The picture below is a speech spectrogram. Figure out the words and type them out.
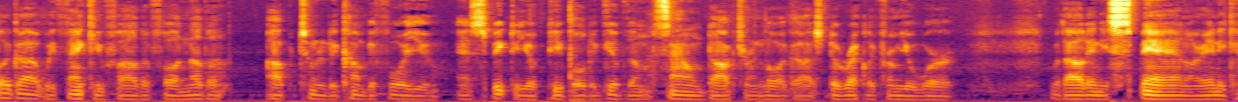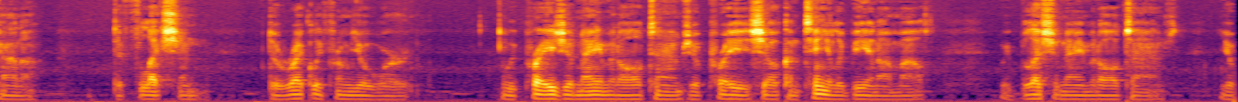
Lord God, we thank you, Father, for another opportunity to come before you and speak to your people to give them sound doctrine, Lord God, directly from your word, without any spin or any kind of deflection, directly from your word. We praise your name at all times. Your praise shall continually be in our mouth. We bless your name at all times. Your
